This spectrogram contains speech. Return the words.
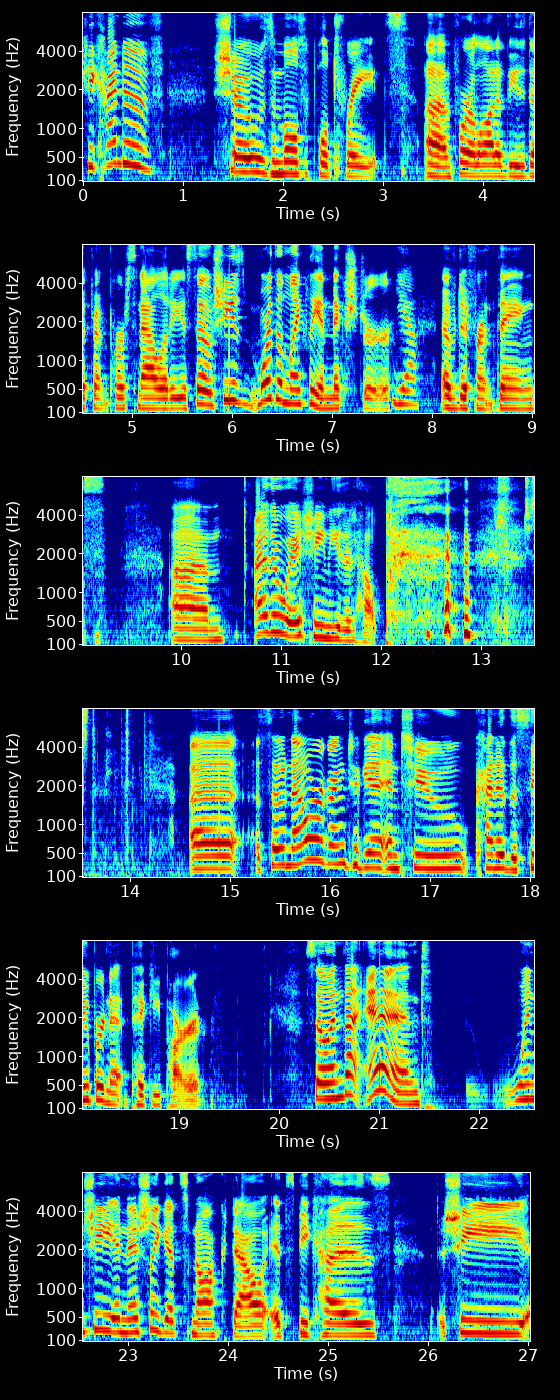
She kind of shows multiple traits um, for a lot of these different personalities. So she's more than likely a mixture Yeah. of different things. Um, either way, she needed help. Just a bit. Uh, so now we're going to get into kind of the super nitpicky part. So in the end, when she initially gets knocked out, it's because she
